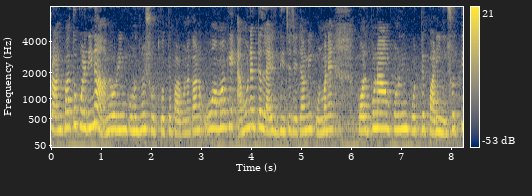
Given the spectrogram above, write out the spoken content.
প্রাণপাতও করে দিই না, আমি ওর ঋণ কোনোদিনও শোধ করতে পারব না। কারণ ও আমাকে এমন একটা লাইফ দিয়েছে, যেটা আমি মানে কল্পনা কোনোদিন করতে পারিনি, সত্যি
